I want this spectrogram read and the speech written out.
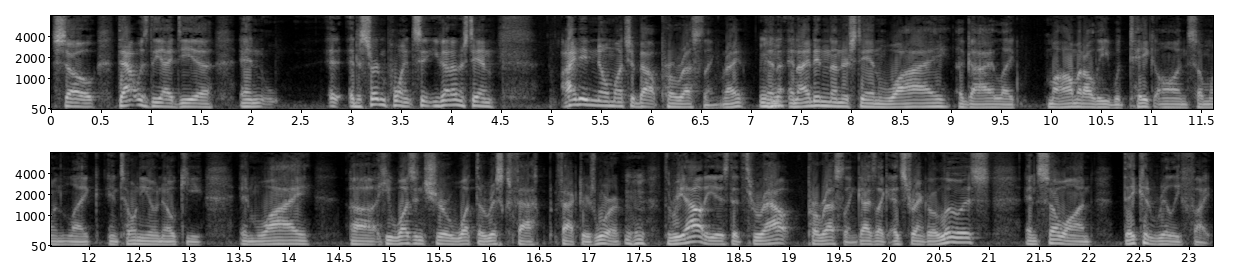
So that was the idea. And at, at a certain point, so you got to understand. I didn't know much about pro wrestling, right? Mm-hmm. And and I didn't understand why a guy like Muhammad Ali would take on someone like Antonio Inoki, and why uh, he wasn't sure what the risk fa- factors were. The reality is that throughout pro wrestling, guys like Ed Strangler Lewis and so on, they could really fight.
